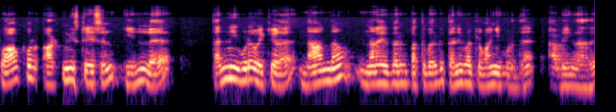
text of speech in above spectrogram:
ப்ராப்பர் அட்மினிஸ்ட்ரேஷன் இல்லை. தண்ணி கூட வைக்கல. நான் தான் நிறைய பேருக்கு பத்து பேருக்கு தண்ணி பாட்டில் வாங்கி கொடுத்தேன் அப்படிங்கிறாரு.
